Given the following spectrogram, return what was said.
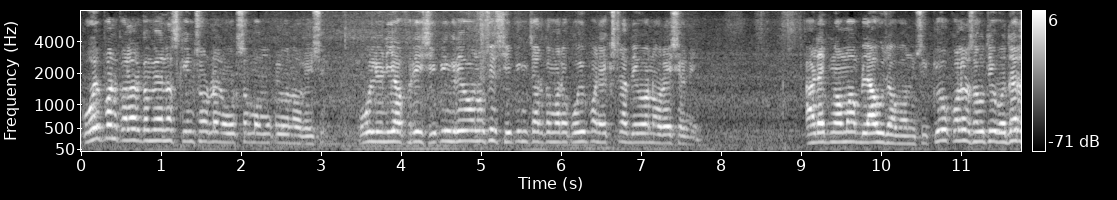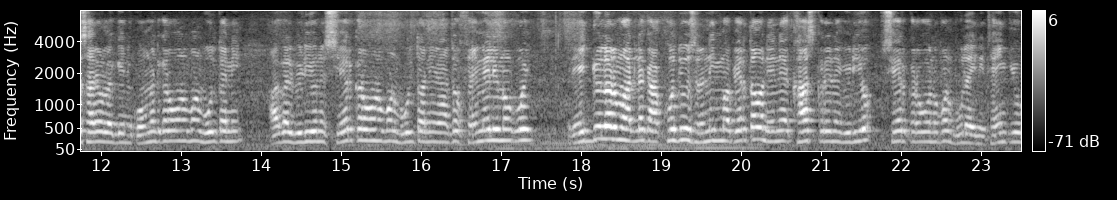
કોઈ પણ કલર ગમે એનો સ્ક્રીનશોટ લઈને વોટ્સઅપમાં મોકલવાનો રહેશે. ઓલ ઇન્ડિયા ફ્રી શિપિંગ રહેવાનું છે. શિપિંગ ચાર્જ તમારે કોઈ પણ એક્સ્ટ્રા દેવાનો રહેશે નહીં. આ ટાઈપનું આમાં બ્લાઉઝ આવવાનું છે. કયો કલર સૌથી વધારે સારો લાગે એની કોમેન્ટ કરવાનું પણ ભૂલતા નહીં. આગળ વિડીયોને શેર કરવાનું પણ ભૂલતા નહીં. આ જો ફેમિલીમાં કોઈ રેગ્યુલરમાં એટલે કે આખો દિવસ રનિંગમાં પહેરતા હોય ને એને ખાસ કરીને વીડિયો શેર કરવાનું પણ ભૂલાય નહીં. થેન્ક યુ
